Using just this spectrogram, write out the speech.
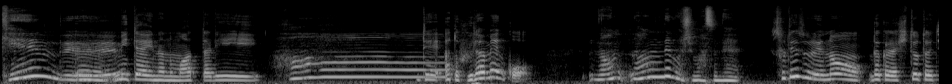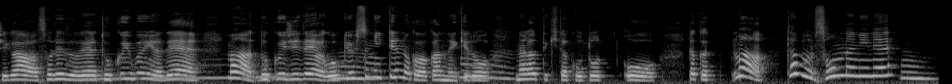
剣舞、うんみたいなのもあったり。はあであとフラメンコ。なんなんでもしますね。それぞれのだから人たちがそれぞれ得意分野でまあ独自でお教室に行ってるのかわかんないけど、うん。習ってきたことをだからまあ多分そんなにねうん。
